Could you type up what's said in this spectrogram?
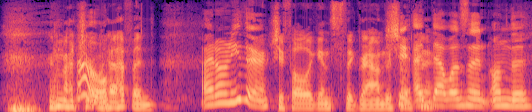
I'm not sure Oh. what happened. I don't either. She fell against the ground or She, something. I, that wasn't on the.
